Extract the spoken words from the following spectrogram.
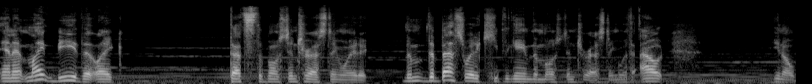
And it might be that like that's the most interesting way to the, the best way to keep the game the most interesting without you know,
